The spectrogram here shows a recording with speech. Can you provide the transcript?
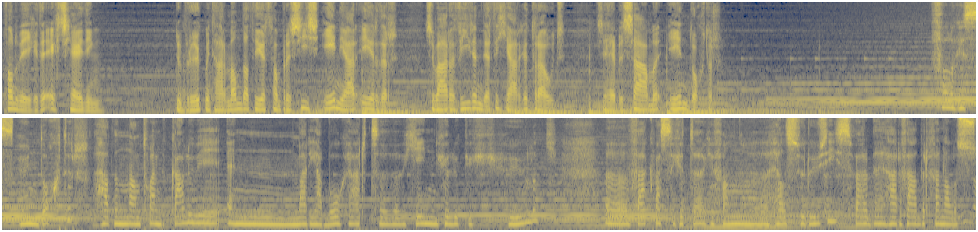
vanwege de echtscheiding. De breuk met haar man dateert van precies één jaar eerder. Ze waren 34 jaar getrouwd. Ze hebben samen één dochter. Volgens hun dochter hadden Antoine Caluwe en Maria Bogaert uh, geen gelukkig huwelijk. Uh, vaak was ze getuige van uh, helse ruzies, waarbij haar vader van alles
